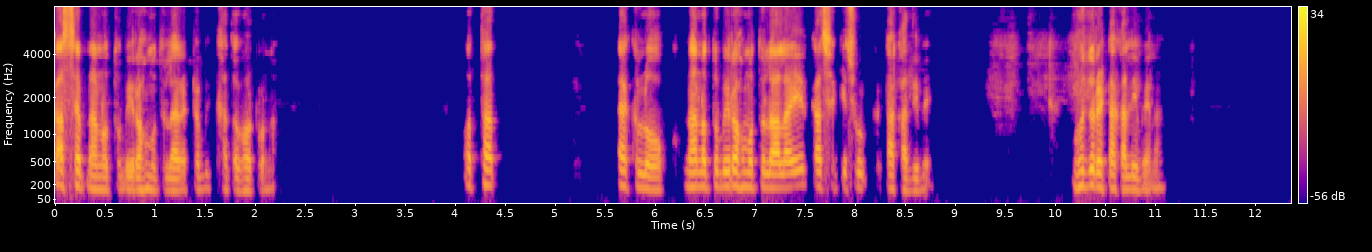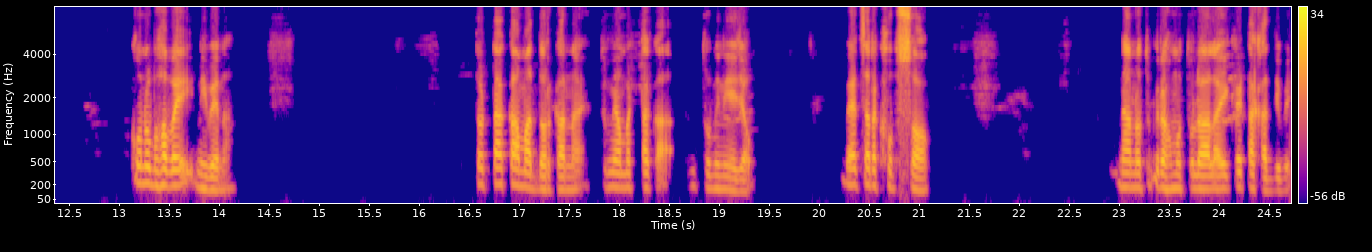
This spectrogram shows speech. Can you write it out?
কাসেম নানতুবি রহমতুল্লাহর একটা বিখ্যাত ঘটনা। অর্থাৎ এক লোক নানতুবি রহমতুল্লাহ আলাইয়ের কাছে কিছু টাকা দিবে। হুজুরে টাকা নিবে না। কোনোভাবেই নিবে না। তো টাকা আমার দরকার নাই, তুমি আমার টাকা তুমি নিয়ে যাও। বেচারা খুব শখ। নানতুবি রহমতুল্লাহ আলাইকে টাকা দিবে।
